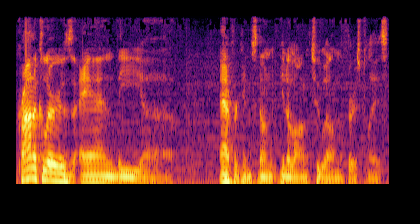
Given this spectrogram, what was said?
chroniclers and the uh, Africans don't get along too well in the first place.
